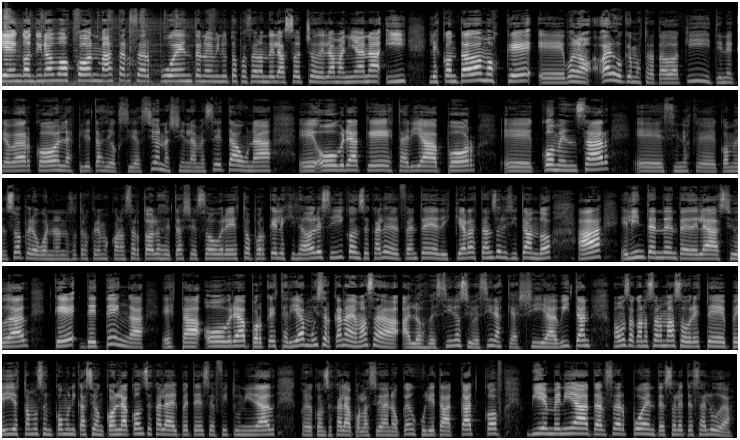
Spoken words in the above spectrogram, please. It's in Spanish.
Bien, continuamos con más tercer puente. Nueve minutos pasaron de las ocho de la mañana y les contábamos que, eh, bueno, algo que hemos tratado aquí tiene que ver con las piletas de oxidación allí en la meseta, una eh, obra que estaría por eh, comenzar, eh, si no es que comenzó, pero bueno, nosotros queremos conocer todos los detalles sobre esto porque legisladores y concejales del Frente de Izquierda están solicitando a el intendente de la ciudad que detenga esta obra porque estaría muy cercana además a, a, los vecinos y vecinas que allí habitan. Vamos a conocer más sobre este pedido. Estamos en comunicación con la concejala del PTS FIT Unidad, con la concejala por la ciudad de Neuquén, Julieta Katkov. Bienvenida a Tercer Puente. Sole te saluda.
